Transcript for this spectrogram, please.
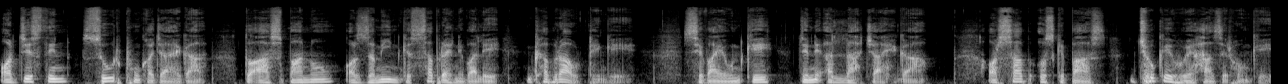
اور جس دن سور پھونکا جائے گا، تو آسمانوں اور زمین کے سب رہنے والے گھبرا اٹھیں گے، سوائے ان کے جنہیں اللہ چاہے گا، اور سب اس کے پاس جھکے ہوئے حاضر ہوں گے۔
